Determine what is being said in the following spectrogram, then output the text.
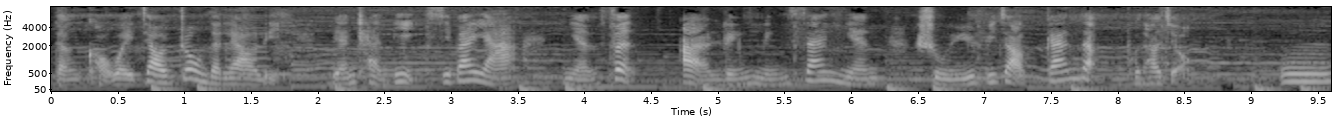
等口味较重的料理。原产地西班牙，年份二零零三年，属于比较干的葡萄酒。嗯，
